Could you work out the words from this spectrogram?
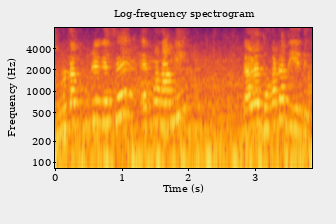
ঝোলটা ফুটে গেছে, এখন আমি ডালের ধোকাটা দিয়ে দেব।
